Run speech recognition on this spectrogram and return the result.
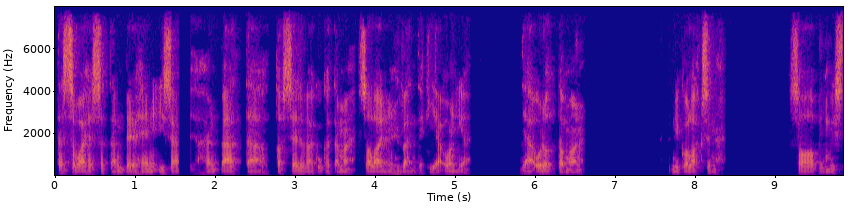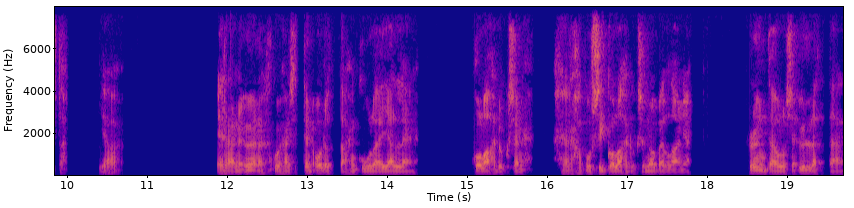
tässä vaiheessa tämän perheen isä hän päättää ottaa selvää, kuka tämä salainen hyväntekijä on ja jää odottamaan Nikolaksen saapumista. Ja eräänä yönä, kun hän sitten odottaa, hän kuulee jälleen kolahduksen, rahapussin kolahduksen ovellaan ja ryntää ulos ja yllättää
